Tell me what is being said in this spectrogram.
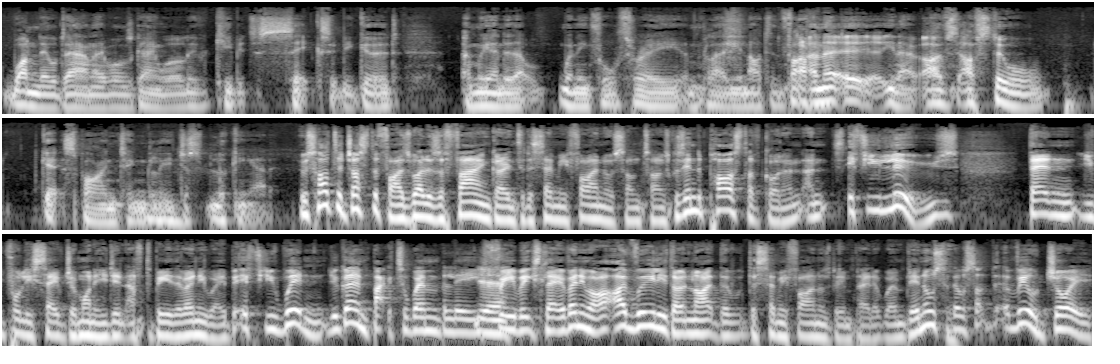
1 0 down. Everyone was going, well, if we keep it to six, it'd be good. And we ended up winning 4 3 and playing United. in fi- And, uh, uh, you know, I've, I've still get spine tingly hmm. just looking at it. It was hard to justify as well as a fan going to the semi-finals sometimes because in the past I've gone and, and if you lose. Then you probably saved your money. You didn't have to be there anyway. But if you win, you're going back to Wembley Yeah. three weeks later. Anyway, I really don't like the, the semi-finals being played at Wembley. And also, there was a real joy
